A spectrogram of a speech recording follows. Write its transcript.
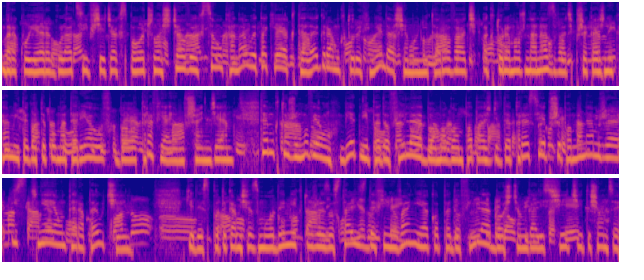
Brakuje regulacji w sieciach społecznościowych. Są kanały takie jak Telegram, których nie da się monitorować, a które można nazwać przekaźnikami tego typu materiałów, bo trafiają wszędzie. Tym, którzy mówią biedni pedofile, bo mogą popaść w depresję, przypominam, że istnieją terapeuci. Kiedy spotykam się z młodymi, którzy zostali zdefiniowani jako pedofile, bo ściągali z sieci tysiące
